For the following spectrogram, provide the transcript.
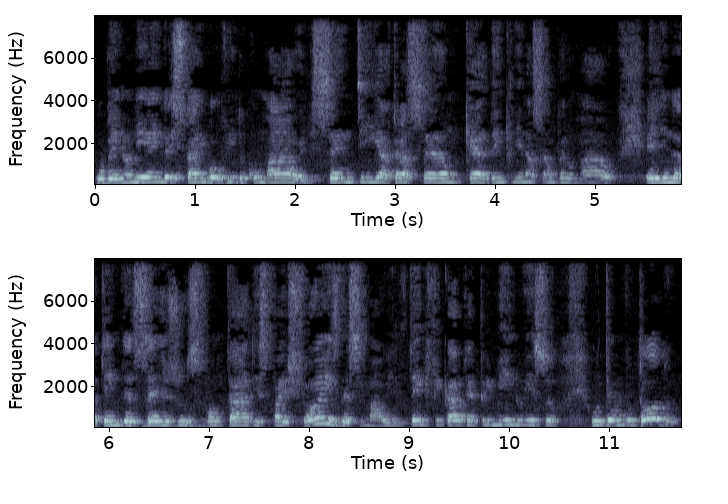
o Benoni ainda está envolvido com o mal, ele sente atração, queda, inclinação pelo mal, ele ainda tem desejos, vontades, paixões desse mal, e ele tem que ficar reprimindo isso o tempo todo.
